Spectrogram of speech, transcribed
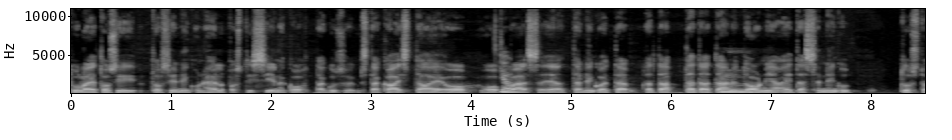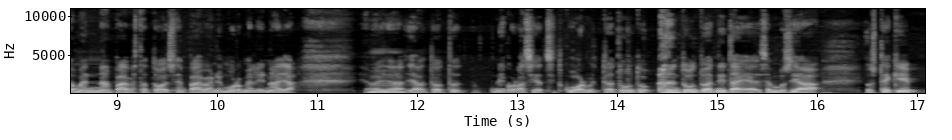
tulee tosi, tosi niin kuin helposti siinä kohtaa, kun sitä kaistaa ei ole, ole päässä. Ja että, niin kuin, että tätä, tätä tämä mm. nyt on ja ei tässä niin kuin, tuosta mennään päivästä toiseen päivään niin murmelina ja ja, mm. ja, ja tuota, niin kuin asiat sitten kuormittuu ja tuntuu, tuntuu että niitä semmoisia, jos teki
